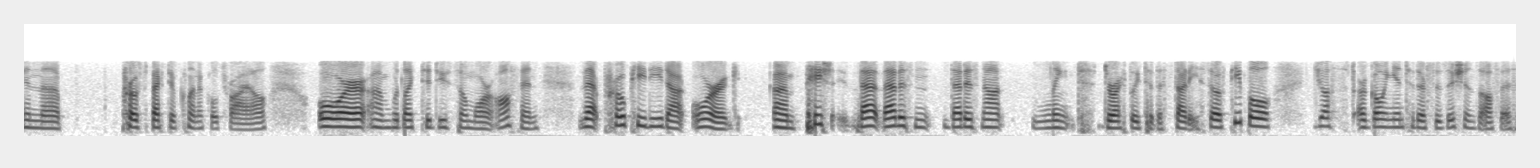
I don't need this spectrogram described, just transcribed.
in the prospective clinical trial or um, would like to do so more often, that propd.org um, patient that that is that is not linked directly to the study. So if people just are going into their physician's office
